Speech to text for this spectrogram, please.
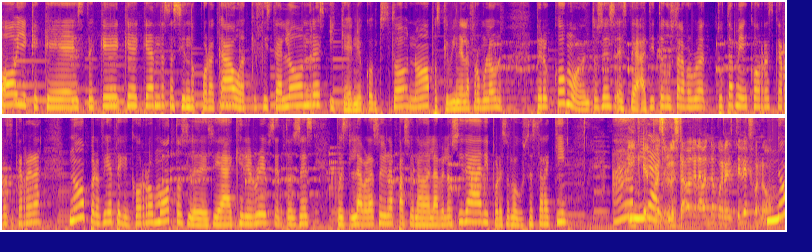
Oye, ¿qué, qué, este, qué, qué, qué andas haciendo por acá? ¿O a qué fuiste a Londres? Y Kenio contestó, no, pues que vine a la Fórmula 1. ¿Pero cómo? Entonces, este, ¿a ti te gusta la Fórmula ¿Tú también corres carros de carrera? No, pero fíjate que corro motos, le decía a Kenny Reeves. Entonces, pues la verdad soy un apasionado de la velocidad y por eso me gusta estar aquí. Ah, y que mira. pues lo estaba grabando con el teléfono. No,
